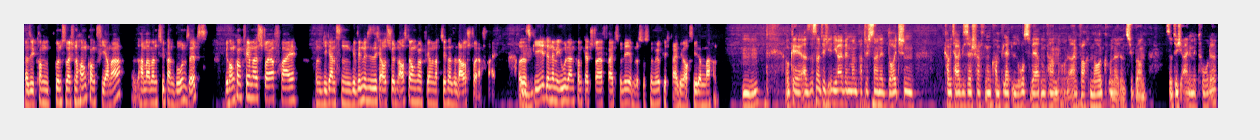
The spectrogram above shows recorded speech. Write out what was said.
Also kommen gründen zum Beispiel eine Hongkong-Firma, haben aber in Zypern Wohnsitz. Die Hongkong-Firma ist steuerfrei und die ganzen Gewinne, die sich ausschütten aus der Hongkong-Firma nach Zypern, sind auch steuerfrei. Also es Mhm. geht in einem EU-Land komplett steuerfrei zu leben. Das ist eine Möglichkeit, die auch viele machen. Mhm. Okay, also das ist natürlich ideal, wenn man praktisch seine deutschen Kapitalgesellschaften komplett loswerden kann oder einfach neu gründet in Zypern. Das ist natürlich eine Methode.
